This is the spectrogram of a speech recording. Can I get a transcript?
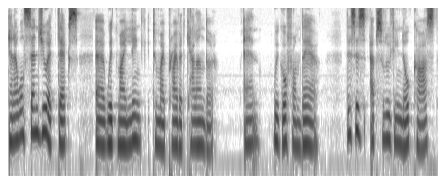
and I will send you a text uh, with my link to my private calendar and we go from there. This is absolutely no cost.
